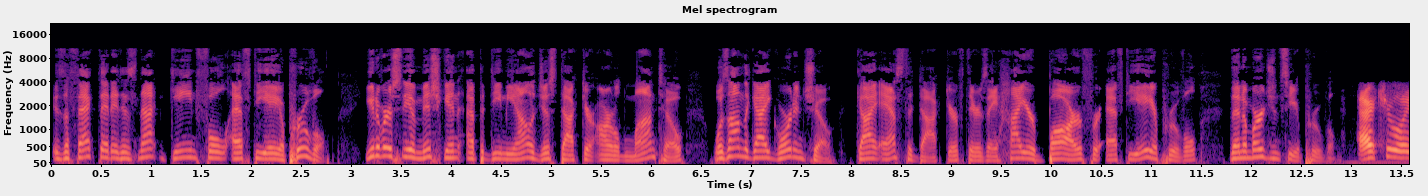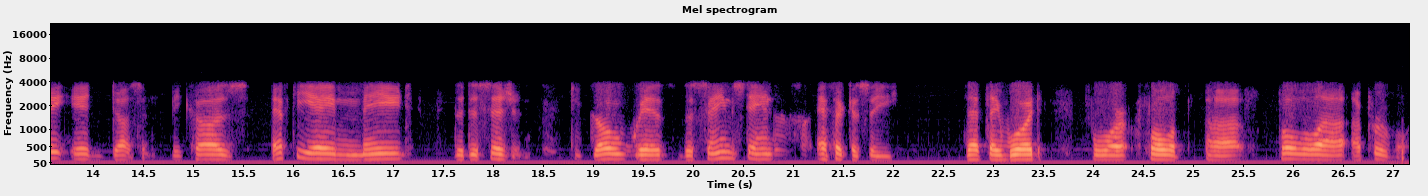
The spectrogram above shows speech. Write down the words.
is the fact that it has not gained full FDA approval. University of Michigan epidemiologist Dr. Arnold Monto was on the Guy Gordon show. Guy asked the doctor if there's a higher bar for FDA approval than emergency approval. Actually, it doesn't because FDA made the decision to go with the same standard for efficacy that they would for full uh, full uh, approval,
